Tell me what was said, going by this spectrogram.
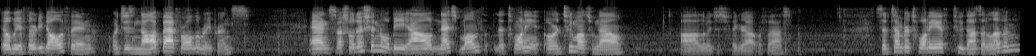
It'll be a $30 thing, which is not bad for all the reprints. And Special Edition will be out next month, the 20 or two months from now. Uh, let me just figure out real fast. September 20th, 2011.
